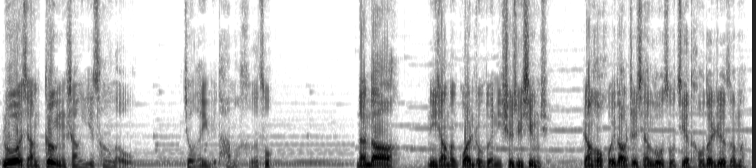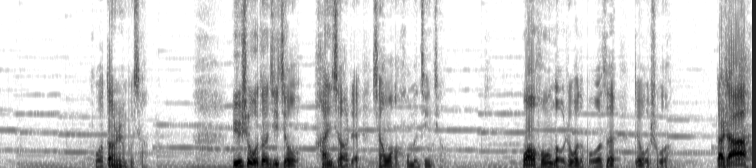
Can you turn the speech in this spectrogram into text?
若想更上一层楼，就得与他们合作。难道你想等观众对你失去兴趣，然后回到之前露宿街头的日子吗？”我当然不想。于是我端起酒，憨笑着向网红们敬酒。网红搂着我的脖子对我说：“大傻，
